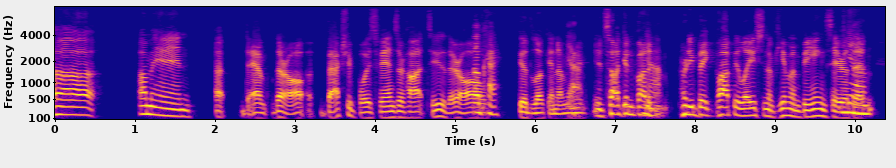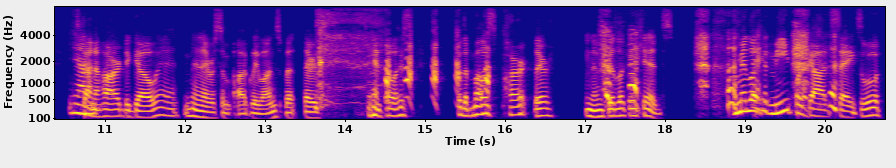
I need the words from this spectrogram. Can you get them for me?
Uh, I mean, uh, they're all Backstreet Boys fans are hot too. They're all Okay. Good looking. I mean, you're, you're talking about Yeah. a pretty big population of human beings here. Yeah, That it's yeah. kind of hard to go. Eh, I mean, there were some ugly ones, but there's, you know, there's for the most part, they're you know good looking kids. I mean, look at me for God's sakes. What,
